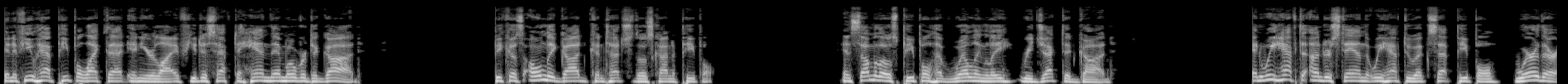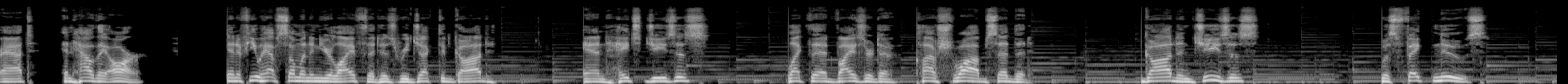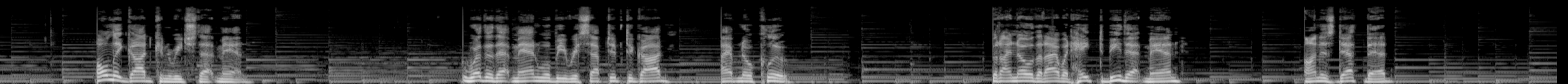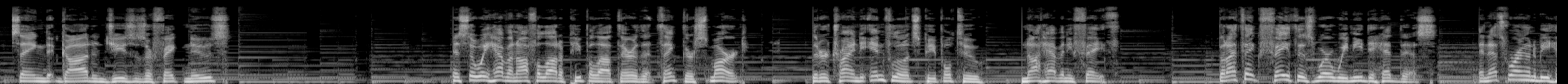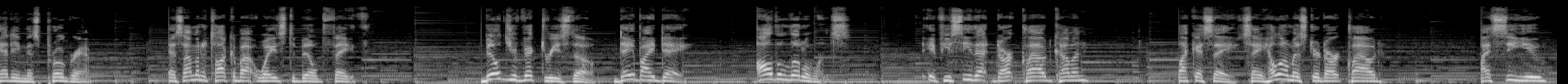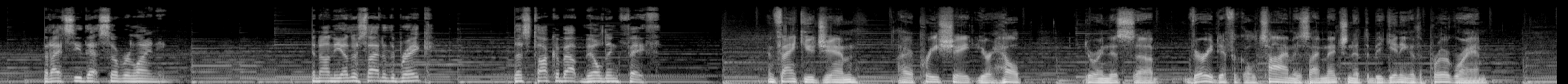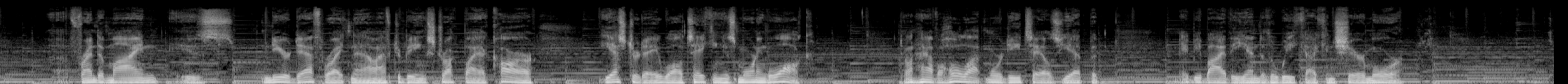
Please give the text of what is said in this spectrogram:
And if you have people like that in your life, you just have to hand them over to God because only God can touch those kind of people. And some of those people have willingly rejected God. And we have to understand that we have to accept people where they're at and how they are. And if you have someone in your life that has rejected God and hates Jesus, like the advisor to Klaus Schwab said that God and Jesus was fake news. Only God can reach that man. Whether that man will be receptive to God, I have no clue. But I know that I would hate to be that man on his deathbed saying that God and Jesus are fake news. And so we have an awful lot of people out there that think they're smart, that are trying to influence people to not have any faith. But I think faith is where we need to head this. And that's where I'm going to be heading this program. As I'm going to talk about ways to build faith. Build your victories though, day by day. All the little ones. If you see that dark cloud coming, like I say, say, hello, Mr. Dark Cloud. I see you, but I see that silver lining. And on the other side of the break, let's talk about building faith. And thank you, Jim. I appreciate your help during this uh, very difficult time. As I mentioned at the beginning of the program, a friend of mine is near death right now after being struck by a car yesterday while taking his morning walk. Don't have a whole lot more details yet, but maybe by the end of the week I can share more.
